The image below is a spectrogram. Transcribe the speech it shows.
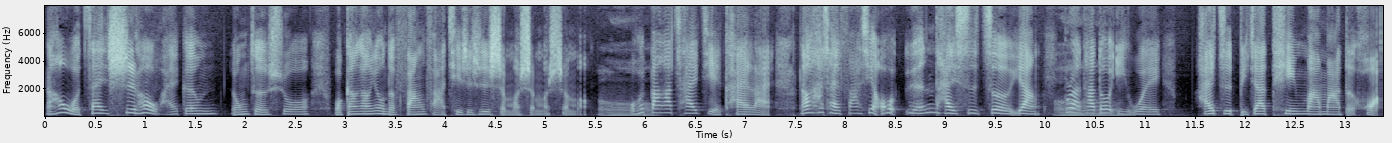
然后我在事后我还跟荣泽说，我刚刚用的方法其实是什么什么什么，哦、我会帮他拆解开来，然后他才发现哦，原来是这样，不然他都以为孩子比较听妈妈的话，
